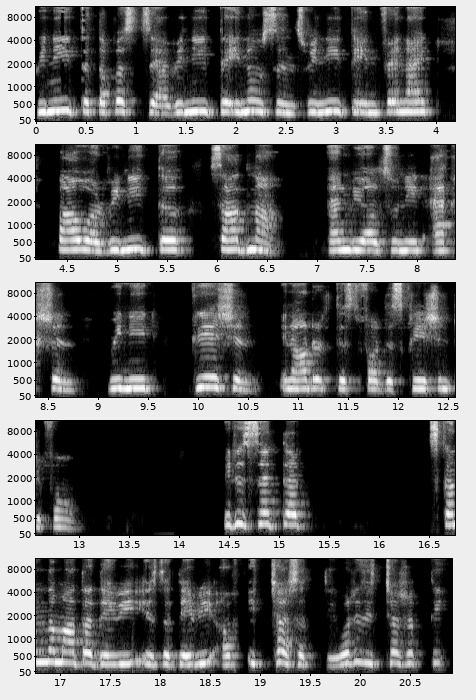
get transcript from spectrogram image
we need the tapasya, we need the innocence, we need the infinite power, we need the sadhana, and we also need action, we need creation, in order this, for this creation to form. It is said that Skandamata Devi is the Devi of Ichha Shakti. What is Ichha Shakti?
